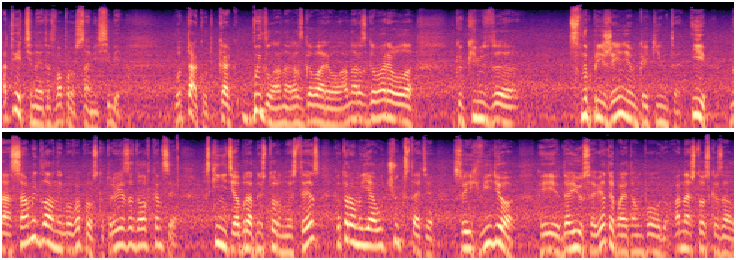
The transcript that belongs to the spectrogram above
ответьте на этот вопрос сами себе. Вот так вот, как быдло она разговаривала. Она разговаривала каким-то с напряжением каким-то. И на самый главный мой вопрос, который я задал в конце. Скините обратную сторону СТС, которому я учу, кстати, в своих видео и даю советы по этому поводу. Она что сказала?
